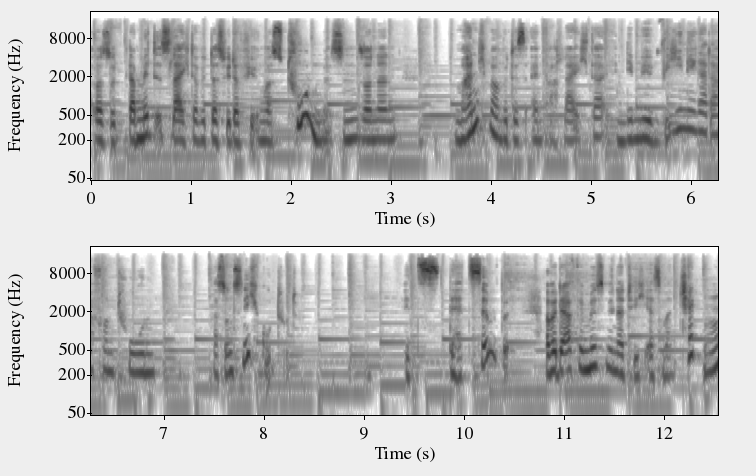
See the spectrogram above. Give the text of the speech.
also damit es leichter wird, dass wir dafür irgendwas tun müssen, sondern manchmal wird es einfach leichter, indem wir weniger davon tun, was uns nicht gut tut. It's that simple. Aber dafür müssen wir natürlich erstmal checken,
